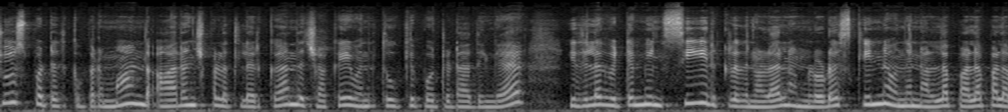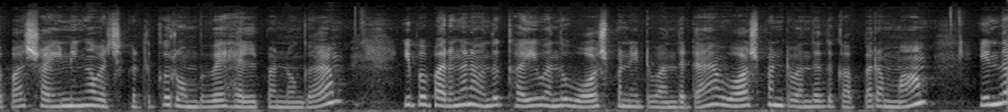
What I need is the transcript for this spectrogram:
ஜூஸ் போட்டதுக்கப்புறமா அந்த ஆரஞ்சு பழத்தில் இருக்க அந்த சக்கையை வந்து தூக்கி போட்டுடாதீங்க. இதில் விட்டமின் சி இருக்கிறதுனால நம்மளோட ஸ்கின்னை வந்து நல்லா பளபளப்பாக ஷைனிங்காக வச்சுக்கிறதுக்கு ரொம்பவே ஹெல்ப் பண்ணுங்க. இப்போ பாருங்கள் நான் வந்து கை வந்து வாஷ் பண்ணிட்டு வந்துட்டேன். வாஷ் பண்ணிட்டு வந்ததுக்கப்புறமா இந்த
